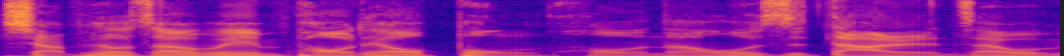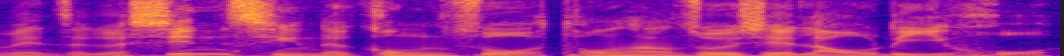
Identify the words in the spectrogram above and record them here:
小朋友在外面跑跳蹦，哈，那或者是大人在外面这个辛勤的工作，通常做一些劳力活。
